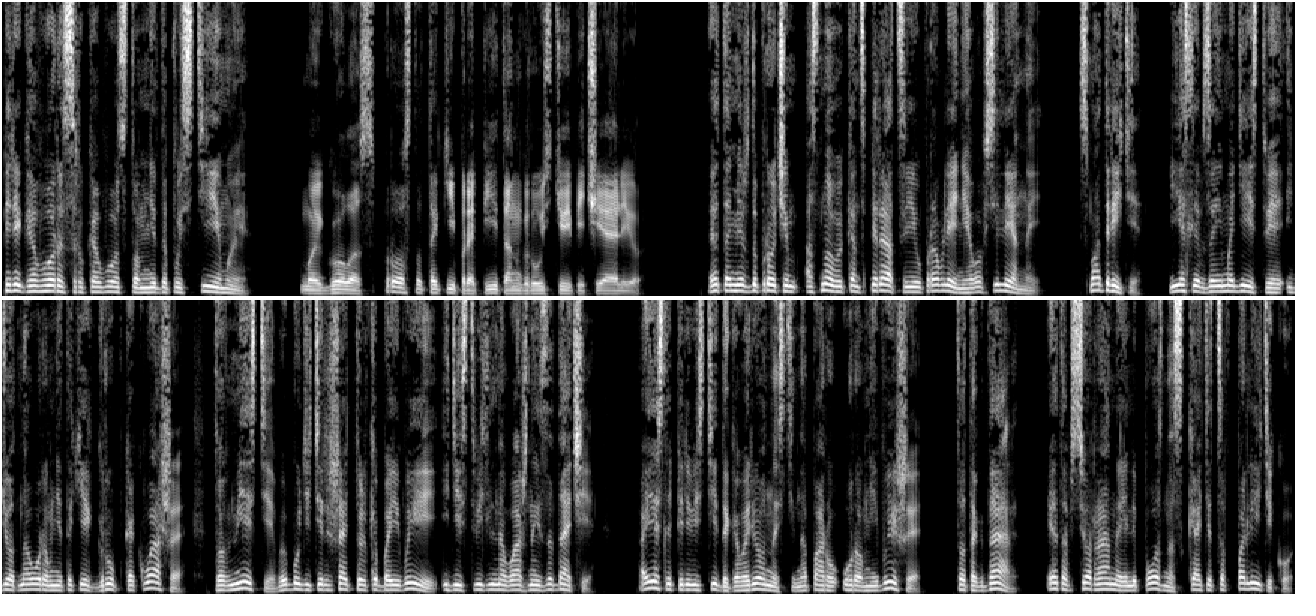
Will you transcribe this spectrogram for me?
«Переговоры с руководством недопустимы». Мой голос просто-таки пропитан грустью и печалью. Это, между прочим, основы конспирации и управления во Вселенной. Смотрите, если взаимодействие идет на уровне таких групп, как ваша, то вместе вы будете решать только боевые и действительно важные задачи. А если перевести договоренности на пару уровней выше, то тогда это все рано или поздно скатится в политику.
